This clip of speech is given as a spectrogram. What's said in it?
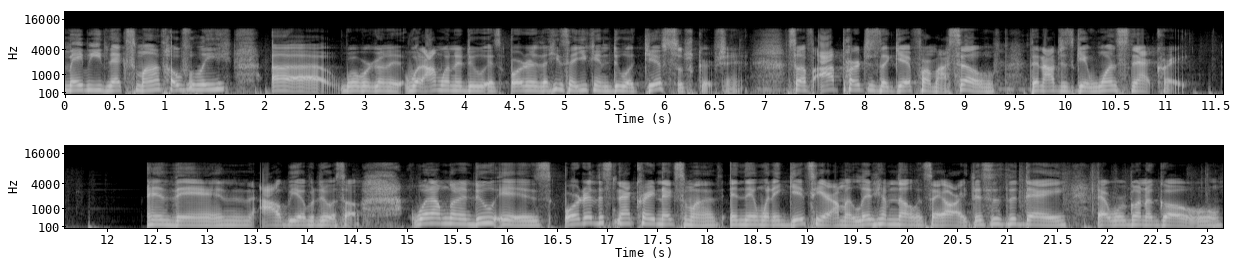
maybe next month hopefully. Uh what we're gonna what i'm gonna do is order the he said you can do a gift subscription. So if i purchase a gift for myself then i'll just get one snack crate and then I'll be able to do it. So, what I'm gonna do is order the snack crate next month, and then when it gets here, I'm gonna let him know and say, "All right, this is the day that we're gonna go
